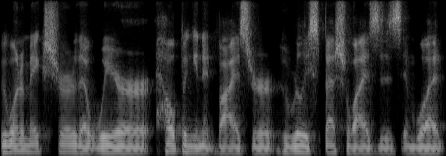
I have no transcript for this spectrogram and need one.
we want to make sure that we're helping an advisor who really specializes in what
